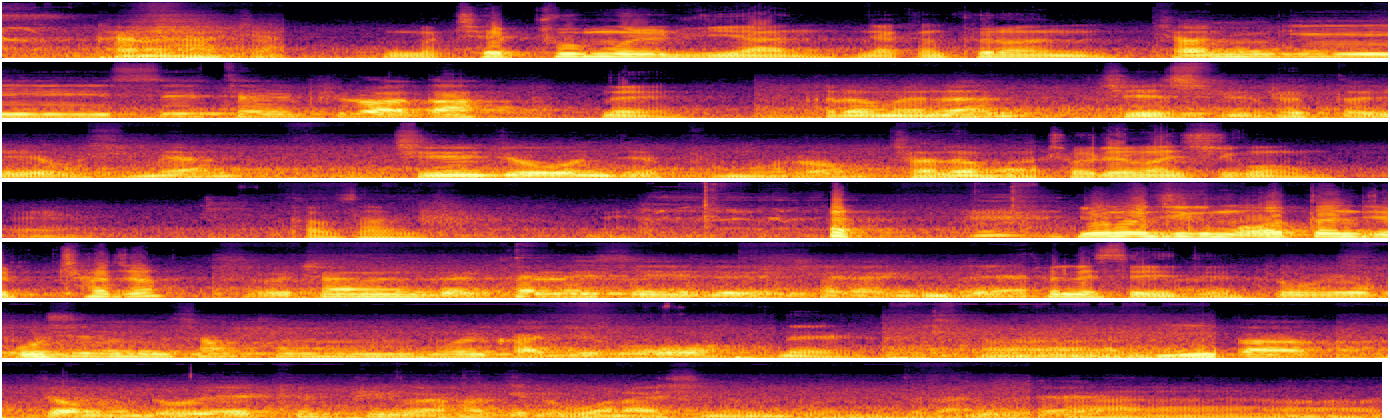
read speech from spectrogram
가능하죠. 뭔가 제품을 위한 약간 그런 전기 시스템이 필요하다. 네 그러면은 GSP 배터리에 오시면 질 좋은 제품으로 저렴한. 저렴한 시공 네. 감사합니다. 이건 지금 어떤 집 차죠? 이 차는 이제 펠리세이드 차량인데. 펠리세이드. 네, 또요 보신 상품을 가지고 네. 어, 2박 정도의 캠핑을 하기를 원하시는 분들한테 아. 어,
